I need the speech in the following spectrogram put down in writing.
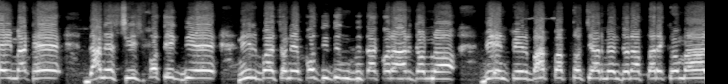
এই মাঠে দানের শীষ প্রতীক দিয়ে নির্বাচনে প্রতিদ্বন্দ্বিতা করার জন্য বিএনপির ভারপ্রাপ্ত চেয়ারম্যান জনাব তারেক রহমান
